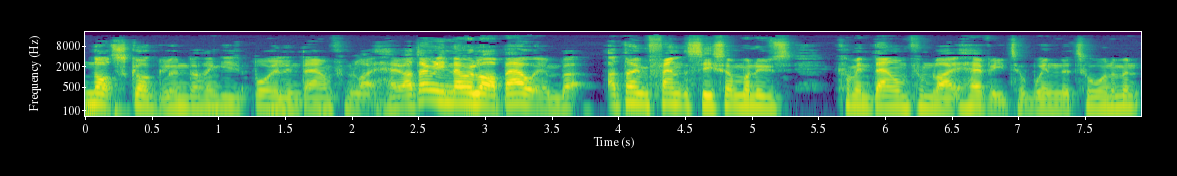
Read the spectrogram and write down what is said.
Not Skoglund. I think he's boiling down from light heavy. I don't really know a lot about him, but I don't fancy someone who's coming down from light heavy to win the tournament.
